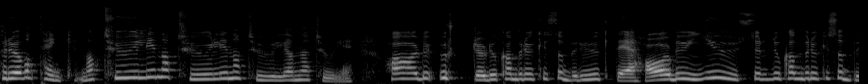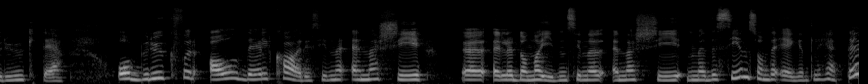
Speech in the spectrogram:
Prøv å tenke naturlig, naturlig, naturlig og naturlig. Har du urter du kan bruke, så bruk det. Har du juicer du kan bruke, så bruk det. Og bruk for all del Kari sine energi eller Donna Iden sine energimedisin, som det egentlig heter,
